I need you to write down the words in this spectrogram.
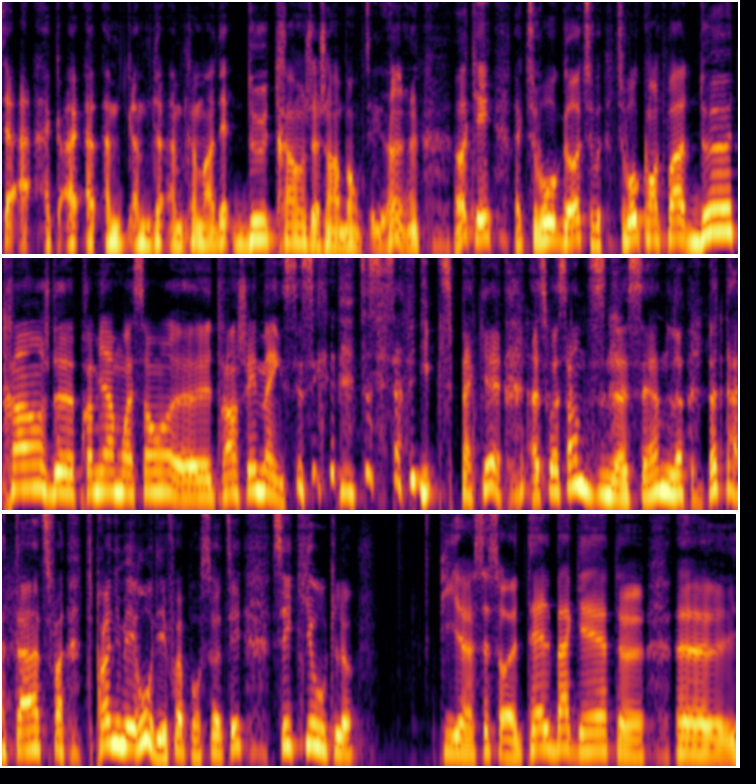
Elle, me- commandait deux tranches de jambon. Tu sais, Hein, hein, OK. Fait que tu vas au gars, tu vas, au comptoir, deux tranches de première moisson euh, tranchées minces. Tu sais, ça fait des petits paquets à 79 cents. Là, là t'attends, tu, tu prends un numéro des fois pour ça. tu sais. C'est cute, là. Puis euh, c'est ça, telle baguette, euh, euh,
